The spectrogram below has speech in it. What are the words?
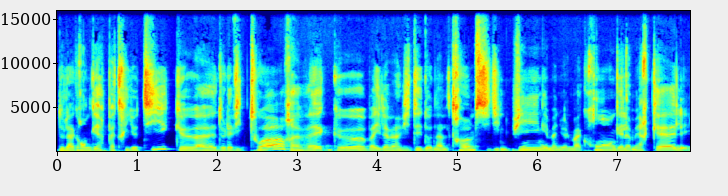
de la Grande Guerre patriotique, euh, de la victoire, avec, bah, il avait invité Donald Trump, Xi Jinping, Emmanuel Macron, Angela Merkel, et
